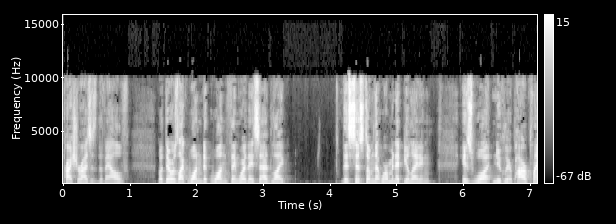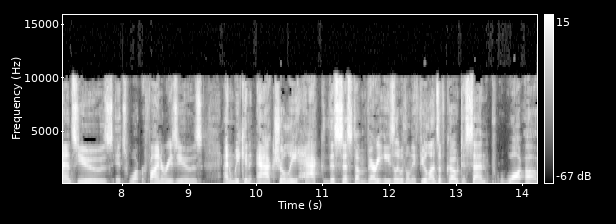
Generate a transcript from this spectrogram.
pressurizes the valve. But there was like one one thing where they said like this system that we're manipulating is what nuclear power plants use. It's what refineries use. And we can actually hack this system very easily with only a few lines of code to send uh,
